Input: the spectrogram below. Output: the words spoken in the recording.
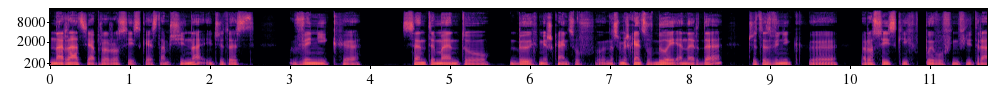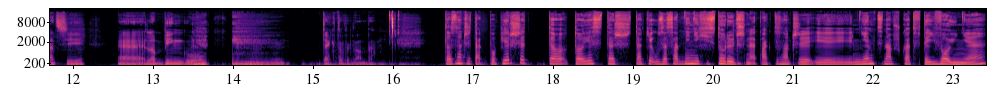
narracja prorosyjska jest tam silna i czy to jest wynik e, sentymentu byłych mieszkańców, znaczy mieszkańców byłej NRD, czy to jest wynik e, rosyjskich wpływów, infiltracji, e, lobbingu? Mm, Jak to wygląda? To znaczy tak, po pierwsze to, to jest też takie uzasadnienie historyczne, tak? To znaczy y, Niemcy na przykład w tej wojnie,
